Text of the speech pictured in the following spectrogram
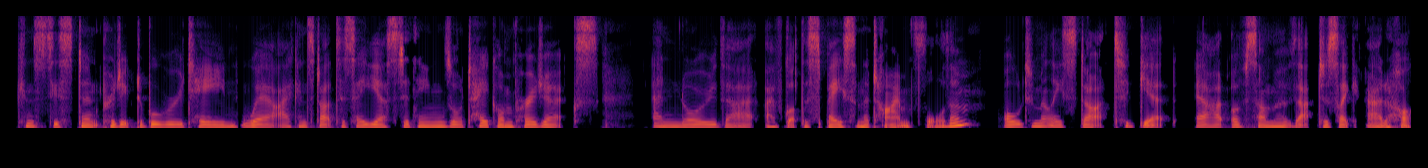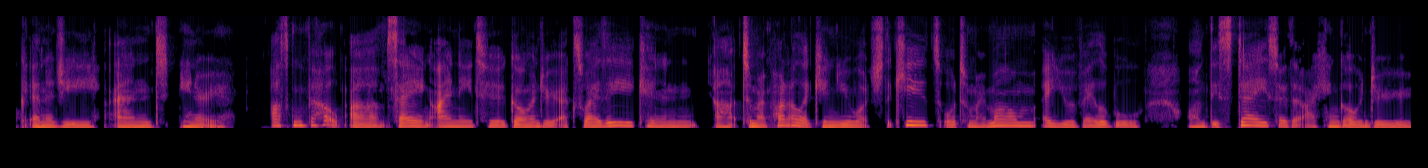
consistent, predictable routine where I can start to say yes to things or take on projects and know that I've got the space and the time for them. Ultimately, start to get out of some of that just like ad hoc energy and, you know, asking for help, um, saying I need to go and do X, Y, Z. Can uh, to my partner, like, can you watch the kids? Or to my mom, are you available on this day so that I can go and do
